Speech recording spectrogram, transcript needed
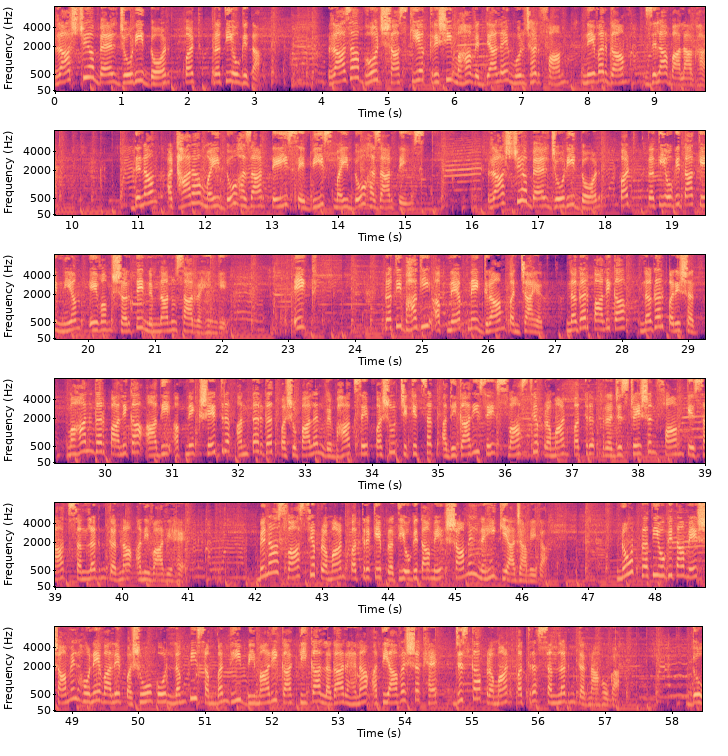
राष्ट्रीय बैल जोड़ी दौड़, पट प्रतियोगिता। राजा भोज शासकीय कृषि महाविद्यालय मुरझर फार्म नेवरगाम जिला बालाघाट। दिनांक 18 मई 2023 से 20 मई 2023 राष्ट्रीय बैल जोड़ी दौड़, पट प्रतियोगिता के नियम एवं शर्तें निम्नानुसार रहेंगे। एक, प्रतिभागी अपने अपने ग्राम पंचायत नगर पालिका नगर परिषद महानगर पालिका आदि अपने क्षेत्र अंतर्गत पशुपालन विभाग से पशु चिकित्सक अधिकारी से स्वास्थ्य प्रमाण पत्र रजिस्ट्रेशन फॉर्म के साथ संलग्न करना अनिवार्य है। बिना स्वास्थ्य प्रमाण पत्र के प्रतियोगिता में शामिल नहीं किया जाएगा। नोट प्रतियोगिता में शामिल होने वाले पशुओं को लंपी संबंधी बीमारी का टीका लगा रहना अति आवश्यक है, जिसका प्रमाण पत्र संलग्न करना होगा। दो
